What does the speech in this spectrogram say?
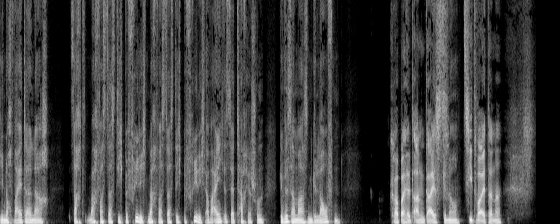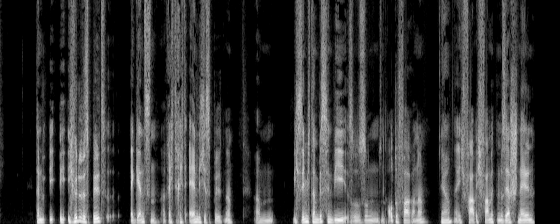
die noch weiter nach sagt, mach was, das dich befriedigt, mach was, das dich befriedigt. Aber eigentlich ist der Tag ja schon gewissermaßen gelaufen. Körper hält an, Geist Genau. zieht weiter, ne? Dann, ich, ich würde das Bild ergänzen. Recht, recht ähnliches Bild, ne? Ähm, ich sehe mich da ein bisschen wie so, so, ein, so ein Autofahrer, ne? Ja. Ich fahre ich fahr mit einem sehr schnellen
